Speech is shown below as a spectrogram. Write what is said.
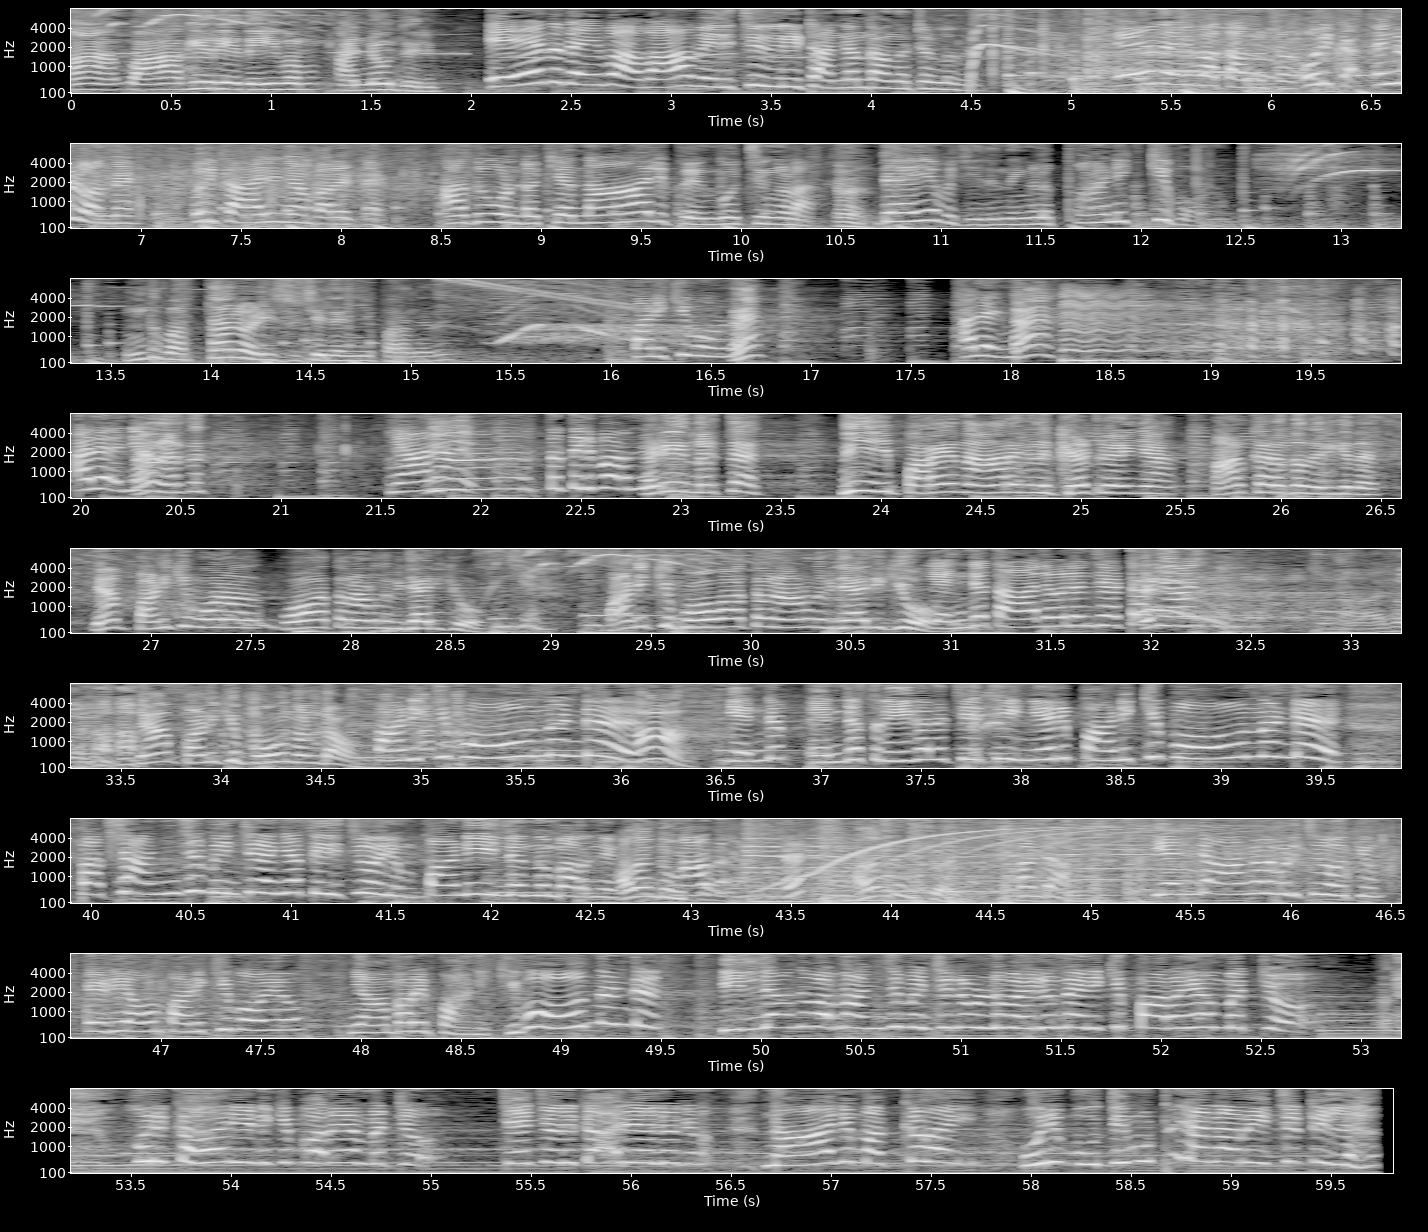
ആ വാകേറിയ ദൈവം അന്നവും തരും. ഏത് ദൈവാ വാ വലിച്ചു കീറിയിട്ട് അന്നം തന്നിട്ടുള്ളത്? ഏത് ദൈവാ തന്നിട്ടുള്ളത്? ഒരു എങ്ങോട്ട് വന്നേ? ഒരു കാര്യം ഞാൻ പറയട്ടെ. അതുകൊണ്ടൊക്കെ നാല് പെങ്കൊച്ചുങ്ങളാ. ദയവ് ചെയ്ത് നിങ്ങൾ പണിക്ക് പോണം. എന്ത് വർത്താനം അടി സുശീല നീ പറഞ്ഞത്? പണിക്ക് പോണം? അല്ലെ അല്ല ഞാൻ- അല്ല ഞാൻ ഞാൻ ഞാൻ അർത്ഥത്തിൽ പറഞ്ഞു എടി നിർത്ത. നീ ഈ പറയുന്ന ആരെങ്കിലും കേട്ട് കഴിഞ്ഞാൽ ആൾക്കാരെന്താ ധരിക്കുന്നത് ഞാൻ പണിക്ക് പോകാ പോകാത്തവനാണെന്ന് വിചാരിക്കുവോ? പണിക്ക് പോകാത്തവനാണെന്ന് വിചാരിക്കുവോ? എന്റെ താലോലം ചേട്ടാ ഞാൻ പണിക്ക് പോകുന്നുണ്ടോ? പണിക്ക് പോകുന്നുണ്ട്. എന്റെ എന്റെ സ്ത്രീകല ചേച്ചി ഇങ്ങനെ പണിക്ക് പോകുന്നുണ്ട്. പക്ഷെ അഞ്ചു മിനിറ്റ് കഴിഞ്ഞാൽ തിരിച്ചു വരും. പണിയില്ലെന്നും പറഞ്ഞു? കണ്ട? എന്റെ ആങ്ങളെ വിളിച്ചു നോക്കും. എടി അവൻ പണിക്ക് പോയോ? ഞാൻ പറയും പണിക്ക് പോകുന്നുണ്ട്. ഇല്ല എന്ന് പറഞ്ഞ അഞ്ചു മിനിറ്റിനുള്ളിൽ വരും എനിക്ക് പറയാൻ പറ്റുമോ ഒരു കാര്യം എനിക്ക് പറയാൻ പറ്റുമോ ചേച്ചി ഒരു കാര്യം ആലോചിക്കണം. നാല് മക്കളായി. ഒരു ബുദ്ധിമുട്ട് ഞാൻ അറിയിച്ചിട്ടില്ല.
